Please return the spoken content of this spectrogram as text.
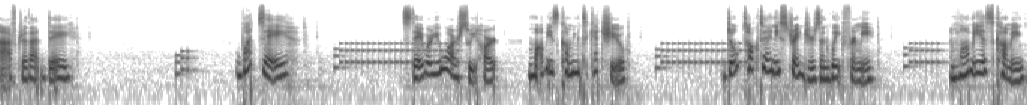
After that day. What day? Stay where you are, sweetheart. Mommy's coming to get you. Don't talk to any strangers and wait for me. Mommy is coming.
